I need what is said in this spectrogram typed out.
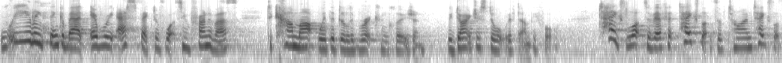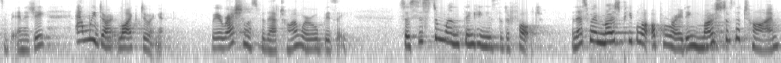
really think about every aspect of what's in front of us to come up with a deliberate conclusion. We don't just do what we've done before takes lots of effort, takes lots of time, takes lots of energy, and we don't like doing it. We're rationalists with our time, we're all busy. So, system one thinking is the default. And that's where most people are operating most of the time,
